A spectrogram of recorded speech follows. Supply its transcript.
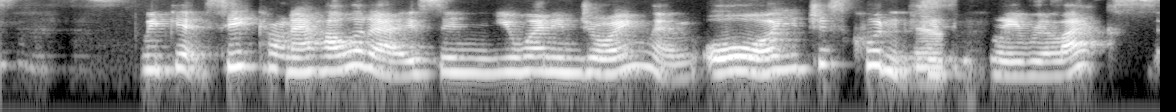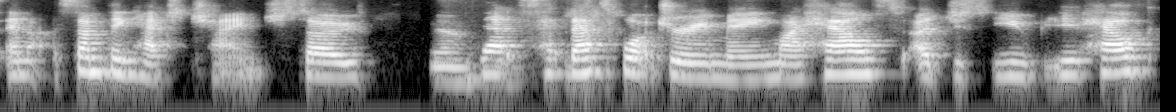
we'd get sick on our holidays and you weren't enjoying them, or you just couldn't yeah. physically relax, and something had to change. So yeah. that's that's what drew me. My health, I just you, your health.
